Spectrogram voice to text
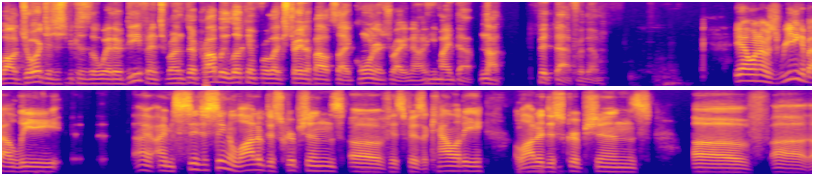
While Georgia, just because of the way their defense runs, they're probably looking for like straight up outside corners right now. And he might not fit that for them. Yeah, when I was reading about Lee, I, am just seeing a lot of descriptions of his physicality, a lot of descriptions of uh,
